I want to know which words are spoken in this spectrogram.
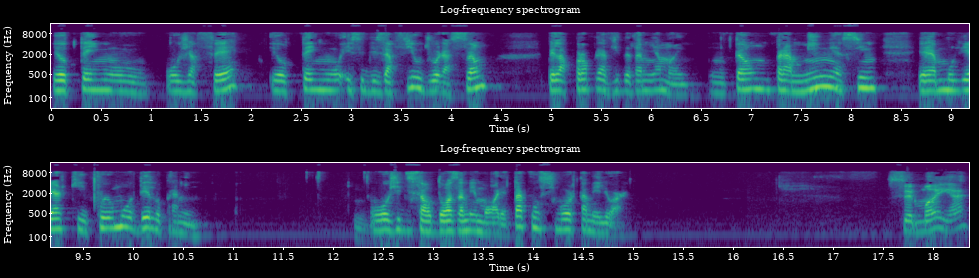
Eu tenho hoje a fé, eu tenho esse desafio de oração pela própria vida da minha mãe. Então, para mim, assim, é a mulher que foi o um modelo para mim. Hoje de saudosa memória. Tá com o senhor, tá melhor. Ser mãe é?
